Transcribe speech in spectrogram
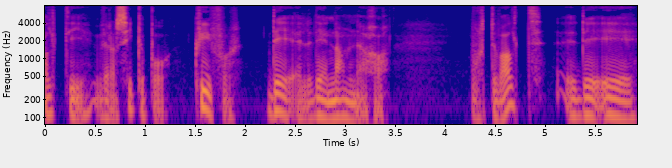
alltid være sikker på hvorfor det eller det navnet har blitt valgt. Det er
